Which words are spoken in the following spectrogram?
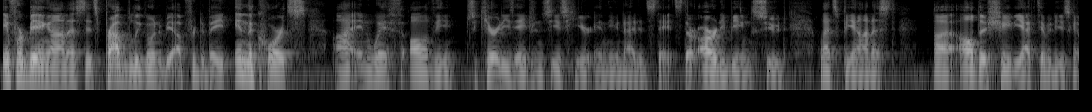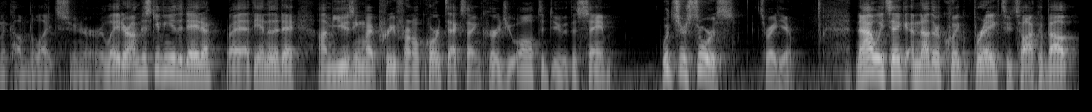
if we're being honest, it's probably going to be up for debate in the courts uh, and with all of the securities agencies here in the United States. They're already being sued. Let's be honest. Uh, all this shady activity is going to come to light sooner or later. I'm just giving you the data, right? At the end of the day, I'm using my prefrontal cortex. I encourage you all to do the same. What's your source? It's right here. Now we take another quick break to talk about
